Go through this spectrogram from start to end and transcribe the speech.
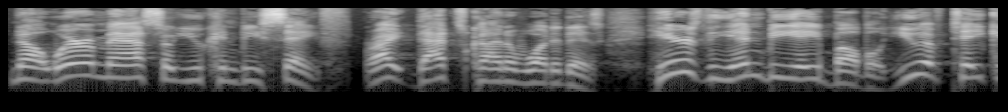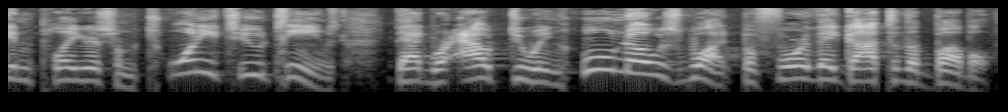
No, wear a mask so you can be safe, right? That's kind of what it is. Here's the NBA bubble. You have taken players from 22 teams that were out doing who knows what before they got to the bubble.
